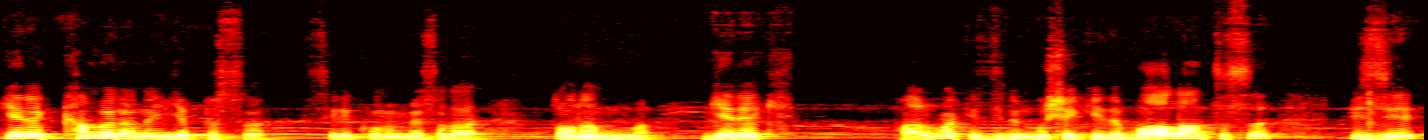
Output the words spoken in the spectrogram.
gerek kameranın yapısı, silikonun mesela donanımı, gerek parmak izinin bu şekilde bağlantısı bizi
